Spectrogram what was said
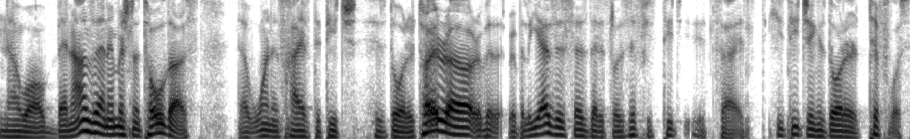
Now, while Ben Azzai and Mishnah told us that one is chayiv to teach his daughter Torah. Rabbi, Eliezer says that it's as if he's, teach, it's, uh, it's, he's teaching his daughter Tiflus.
